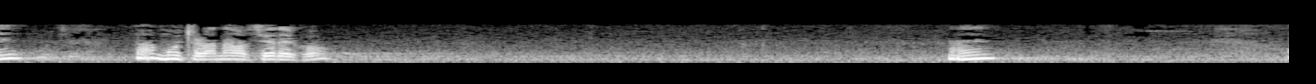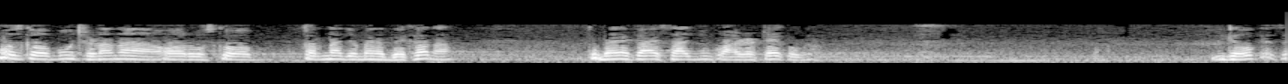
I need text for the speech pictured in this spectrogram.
جی۔ ہاں منہ چڑھانا اور چہرے کو ہاں؟ اس کو منہ چڑھانا اور اس کو کرنا جو میں نے دیکھا نا، تو میں نے کہا اس آدمی کو ہارٹ اٹیک ہوگا۔ کہ ہو کیسے؟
